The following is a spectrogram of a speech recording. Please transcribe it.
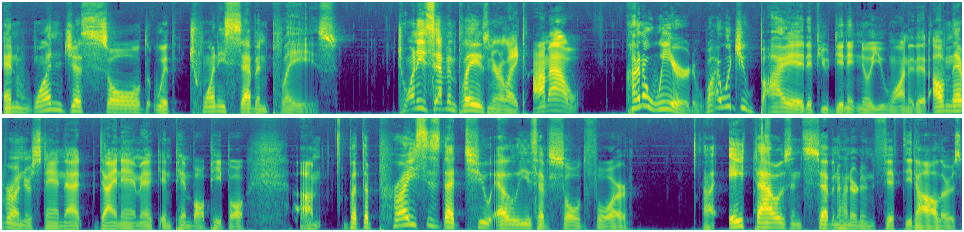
and one just sold with 27 plays. 27 plays, and you're like, I'm out. kind of weird. Why would you buy it if you didn't know you wanted it? I'll never understand that dynamic in pinball people. Um, but the prices that two LEs have sold for. Uh, $8,750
